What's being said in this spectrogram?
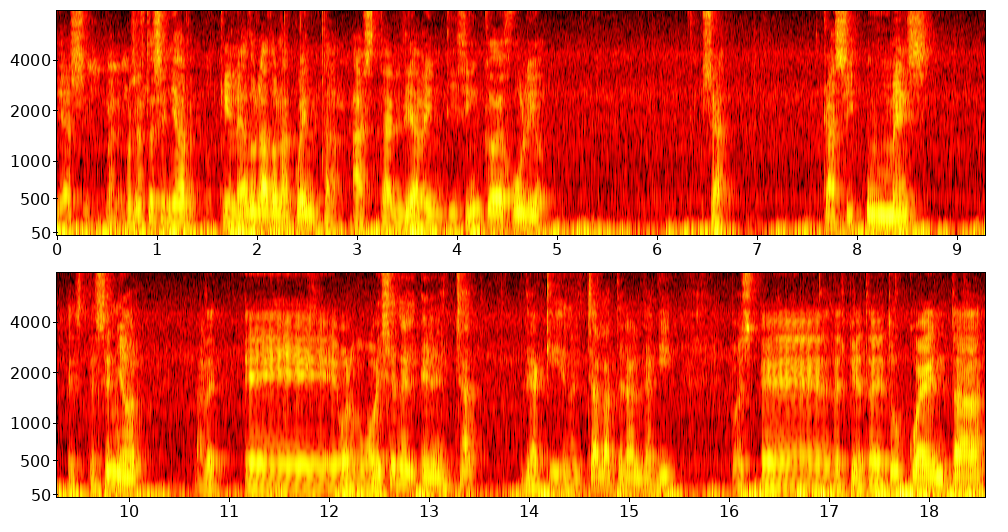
Y así. Vale, pues este señor que le ha durado la cuenta hasta el día 25 de julio, O sea, casi un mes este señor, ¿vale? Eh, bueno, como veis en el, en el chat de aquí, en el chat lateral de aquí, pues eh, despídete de tu cuenta,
